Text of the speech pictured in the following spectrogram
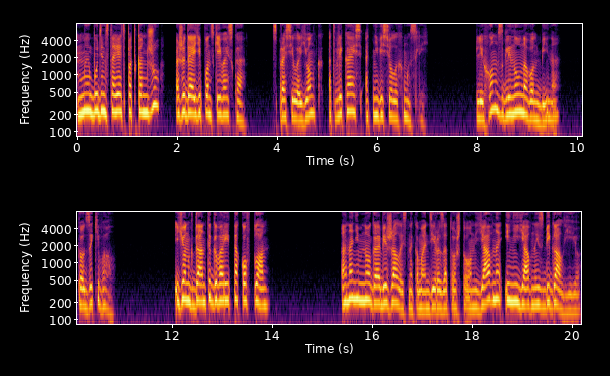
«Мы будем стоять под Канжу ожидая японские войска?» — спросила Йонг, отвлекаясь от невеселых мыслей. Лихон взглянул на Вон Бина. Тот закивал. «Йонг Данте говорит, таков план». Она немного обижалась на командира за то, что он явно и неявно избегал ее,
